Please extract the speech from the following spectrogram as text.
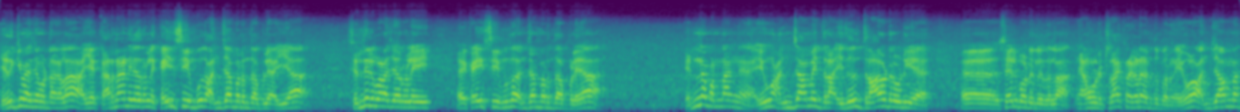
எதுக்குமே அஞ்ச மாட்டாங்களா? ஐயா கருணாநிதி அவர்களை கைது செய்யும்போது அஞ்சாம இருந்தாப்புலையா ஐயா? செந்தில் பாலாஜி அவர்களை கைது செய்யும் செய்யும்போது அஞ்சாம இருந்தாப்புலையா என்ன பண்ணாங்க? இவங்க அஞ்சாமே திரா இது வந்து திராவிடருடைய செயல்பாடுகள் இதெல்லாம். அவங்களோட ட்ராக் ரெக்கார்டாக எடுத்து பாருங்கள் எவ்வளோ அஞ்சாம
